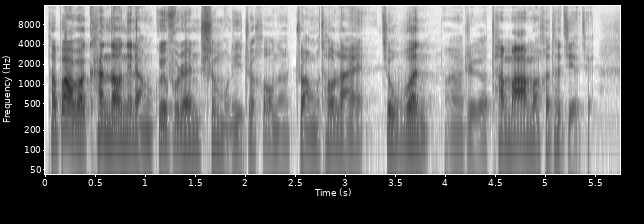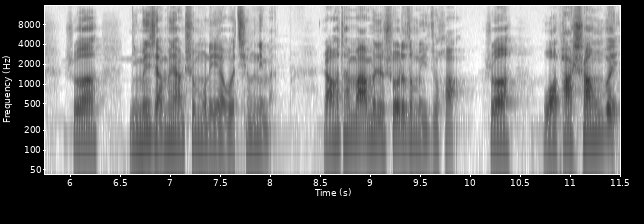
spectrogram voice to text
他爸爸看到那两个贵妇人吃牡蛎之后呢，转过头来就问啊，这个他妈妈和他姐姐说：“你们想不想吃牡蛎啊？我请你们。”然后他妈妈就说了这么一句话，说。我怕伤胃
